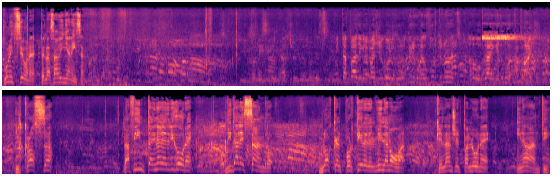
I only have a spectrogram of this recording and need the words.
Punizione per la Savignanese. Oh il cross. La finta in area di rigore di D'Alessandro blocca il portiere del Villanova che lancia il pallone in avanti.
